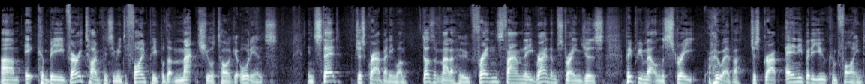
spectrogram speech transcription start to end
Um, it can be very time consuming to find people that match your target audience. Instead, just grab anyone. Doesn't matter who. Friends, family, random strangers, people you met on the street, whoever. Just grab anybody you can find.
